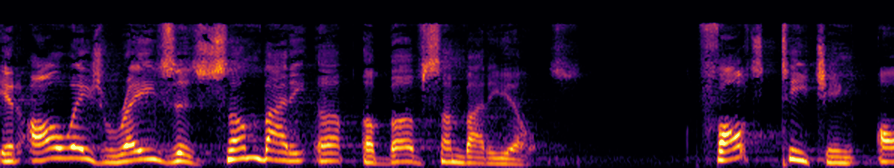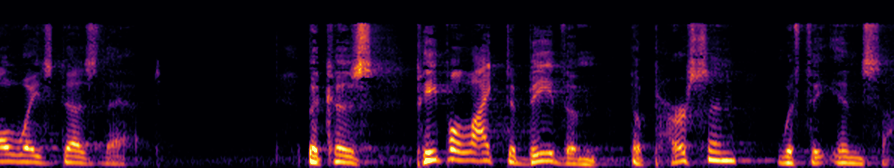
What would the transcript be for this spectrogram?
it always raises somebody up above somebody else. False teaching always does that because people like to be the, the person with the insight.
